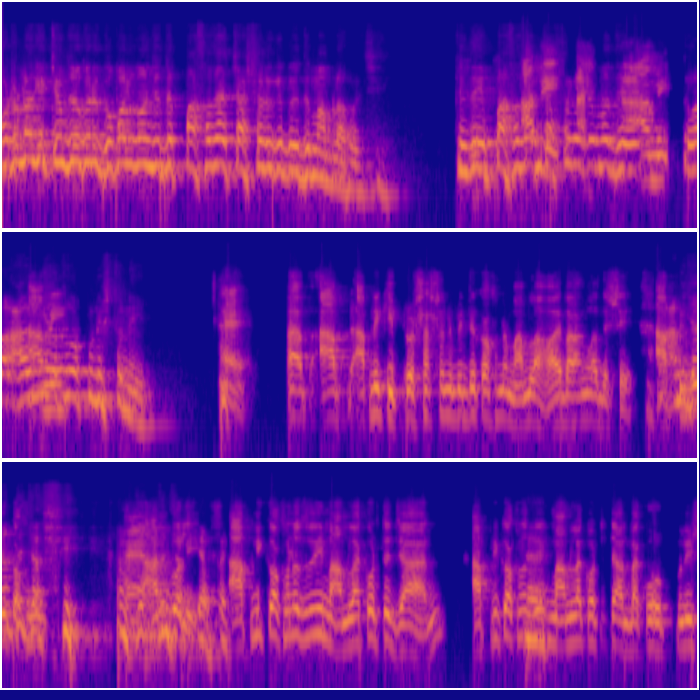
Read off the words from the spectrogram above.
ঘটনাকে কেন্দ্র করে গোপালগঞ্জে পাঁচ হাজার চারশো লোকের বিরুদ্ধে মামলা হয়েছে। কিন্তু এই পাঁচ হাজার চারশো লোকের মধ্যে তো আর্মি অথবা পুলিশ তো নেই। হ্যাঁ। আপনি কি প্রশাসনের বিরুদ্ধে কখনো মামলা হয় বাংলাদেশে? আপনি হ্যাঁ আমি বলি আপনি কখনো যদি মামলা করতে যান আপনি কখনো যদি হ্যাঁ। মামলা করতে চান বা পুলিশ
